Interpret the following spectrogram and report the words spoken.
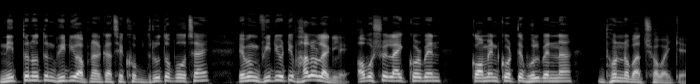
নিত্য নতুন ভিডিও আপনার কাছে খুব দ্রুত পৌঁছায় এবং ভিডিওটি ভালো লাগলে অবশ্যই লাইক করবেন, কমেন্ট করতে ভুলবেন না। ধন্যবাদ সবাইকে।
